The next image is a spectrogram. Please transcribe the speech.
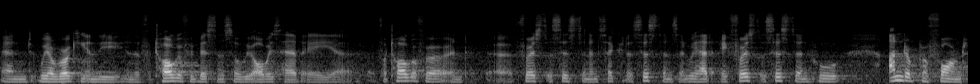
and we are working in the, in the photography business, so we always have a uh, photographer and uh, first assistant and second assistants, and we had a first assistant who underperformed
